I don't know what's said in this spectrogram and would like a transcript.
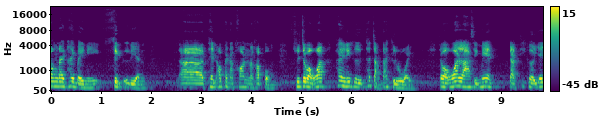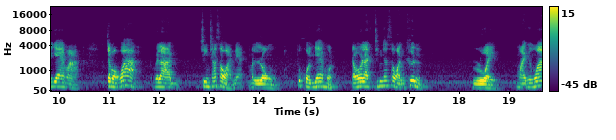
ต้องได้ไพ่ใบนี้สิบเหรียญอ่า ten of pentacle นะครับผมคือจะบอกว่าไพ่นี้คือถ้าจับได้คือรวย จะบอกว่าราศีเมษจากที่เคยแย่ๆมา จะบอกว่าเวลาชิงช้าสวรรค์เนี่ยมันลงทุกคนแย่หมด แต่ว่าเวลาชิงช้าสวรรค์ขึ้น รวย หมายถึงว่า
